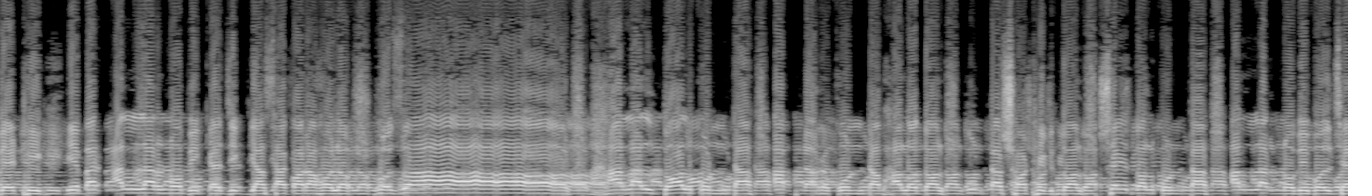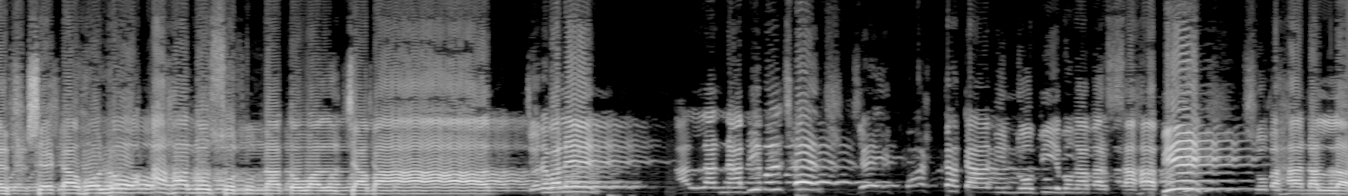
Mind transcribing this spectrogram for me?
বেঠিক এবার আল্লাহর নবীকে জিজ্ঞাসা করা হলো হালাল দল কোনটা? আপনার কোনটা ভালো দল? কোনটা সঠিক দল? সেই দল কোনটা? আল্লাহর নবী বলছেন, সেটা হলো আহালু সুন্নাত ওয়াল জামাত। জোরে বলেন। আল্লাহ নবী বলছেন যে পথটাতে আমি নবী এবং আমার সাহাবী সুবহানাল্লাহ।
